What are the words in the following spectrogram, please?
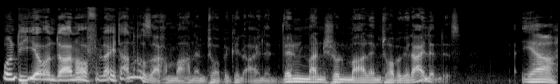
und hier und da noch vielleicht andere Sachen machen im Tropical Island, wenn man schon mal im Tropical Island ist. Ja.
